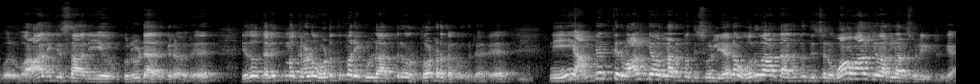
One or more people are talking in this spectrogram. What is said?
ஒரு ஆதிக்க சாதிய குறியீடா இருக்கிறவரு ஏதோ தலித் மக்களோட ஒடுக்குமுறைக்குள்ளா இருக்கிற ஒரு தோற்றத்தை கொடுக்குறாரு. நீ அம்பேத்கர் வாழ்க்கை வரலாறு பத்தி சொல்லியானா ஒரு வார்த்தை அதை பத்தி சொல்லு. உன் வாழ்க்கை வரலாறு சொல்லிக்கிட்டு இருக்க.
